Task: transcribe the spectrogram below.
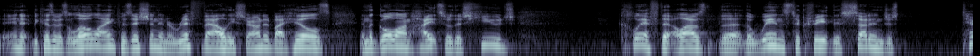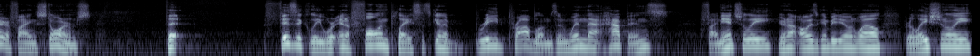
in it because of its low lying position in a rift valley surrounded by hills, and the Golan Heights are this huge cliff that allows the, the winds to create these sudden, just terrifying storms. That physically we're in a fallen place that's going to breed problems. And when that happens, financially, you're not always going to be doing well. Relationally,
